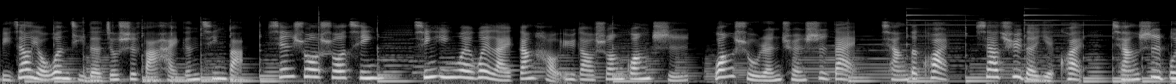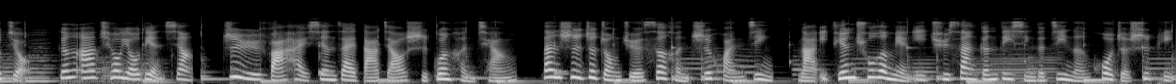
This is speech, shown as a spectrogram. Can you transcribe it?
比较有问题的就是法海跟青吧。先说说青，青因为未来刚好遇到双光池，光属人权世代，强得快，下去的也快，强势不久，跟阿秋有点像。至于法海现在打搅屎棍很强，但是这种角色很吃环境。哪一天出了免疫驱散跟地形的技能或者饰品，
